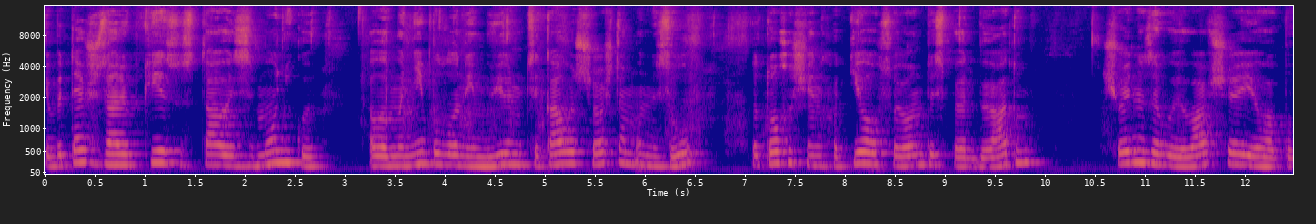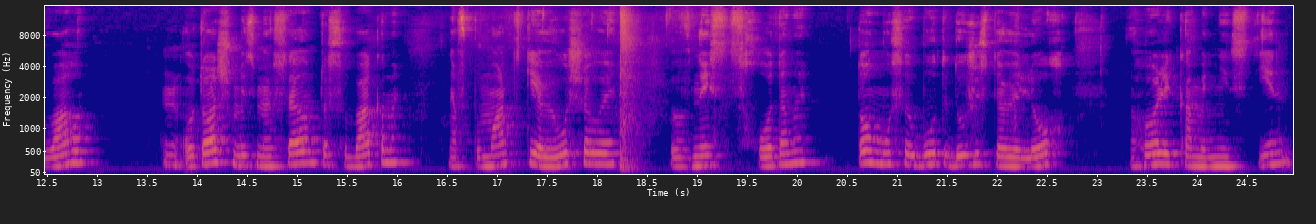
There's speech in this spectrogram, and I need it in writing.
Я би теж залюбки зосталась з Монікою, але мені було неймовірно цікаво, що ж там унизу, до того, що я не хотіла осоромитись перед братом, щойно завоювавши його повагу. Отож ми з Марселем та собаками навпомацьки рушили вниз сходами. То мусив бути дуже старий льох, голі кам'яні стін,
